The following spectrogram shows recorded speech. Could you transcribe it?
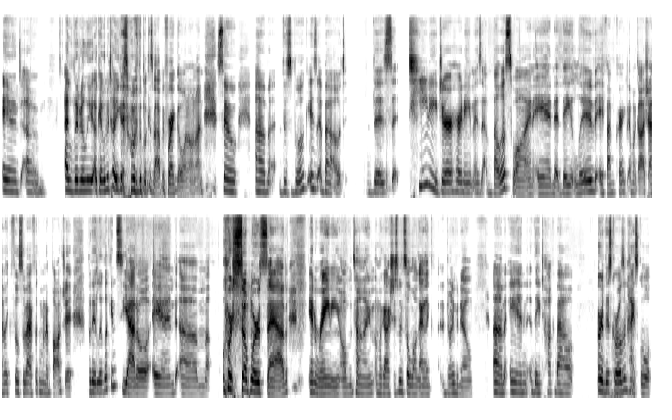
and um I literally okay, let me tell you guys what the book is about before I go on and on. So, um, this book is about this teenager. Her name is Bella Swan, and they live, if I'm correct, oh my gosh, I like feel so bad. I feel like I'm gonna botch it, but they live like in Seattle and um or somewhere sad and rainy all the time. Oh my gosh, it's been so long. I like don't even know. Um, and they talk about or this girl's in high school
